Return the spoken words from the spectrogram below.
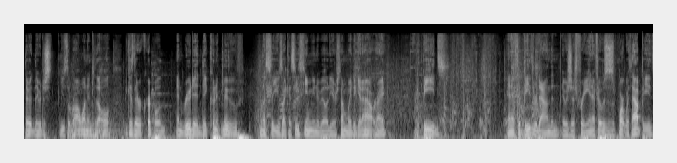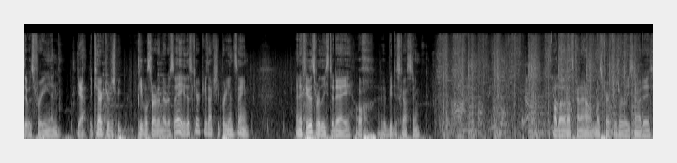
they would, they would just use the Raw one into the ult because they were crippled and rooted. They couldn't move unless they use like a CC immune ability or some way to get out, right? Like beads. And if the beads were down, then it was just free. And if it was a support without beads, it was free. And yeah, the character just be, people started to notice, hey, this character is actually pretty insane. And if he was released today, oh, it would be disgusting. Although that's kind of how most characters are released nowadays.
